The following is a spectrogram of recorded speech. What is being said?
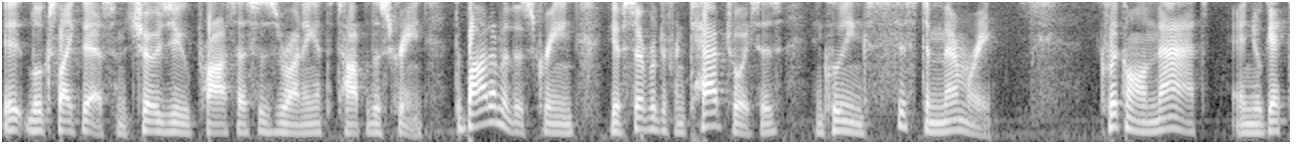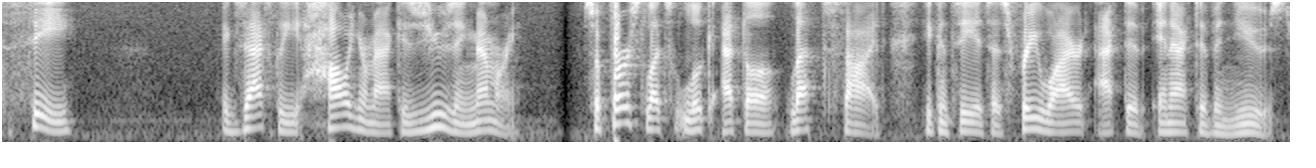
it looks like this and it shows you processes running at the top of the screen. At the bottom of the screen, you have several different tab choices, including System Memory. Click on that and you'll get to see exactly how your Mac is using memory. So first let's look at the left side. You can see it says free wired, active, inactive, and used.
